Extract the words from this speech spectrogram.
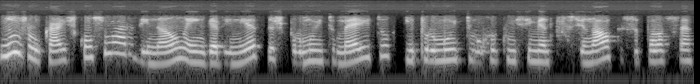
nos locais consulares e não em gabinetes por muito mérito e por muito reconhecimento profissional que se possa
